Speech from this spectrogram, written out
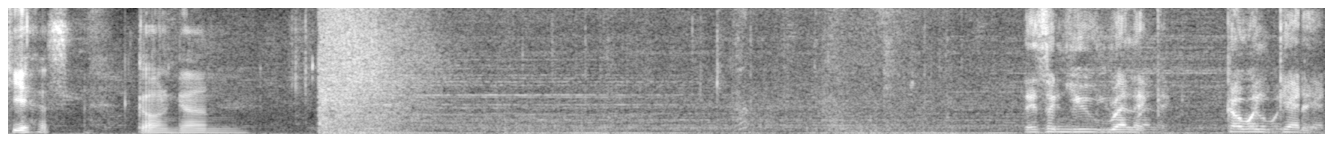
Yes. Gun gun. There's a new relic. Go and get it.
